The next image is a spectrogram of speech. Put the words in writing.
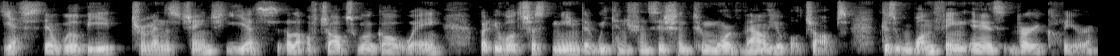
yes, there will be tremendous change. Yes, a lot of jobs will go away, but it will just mean that we can transition to more valuable jobs. Because one thing is very clear.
